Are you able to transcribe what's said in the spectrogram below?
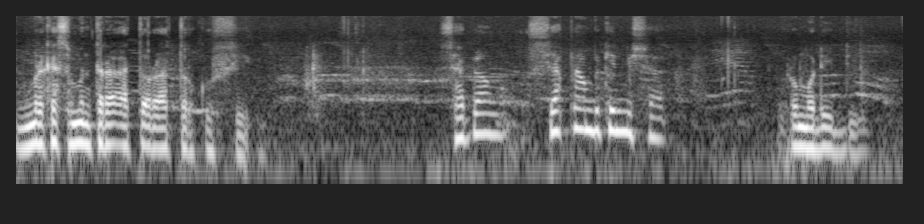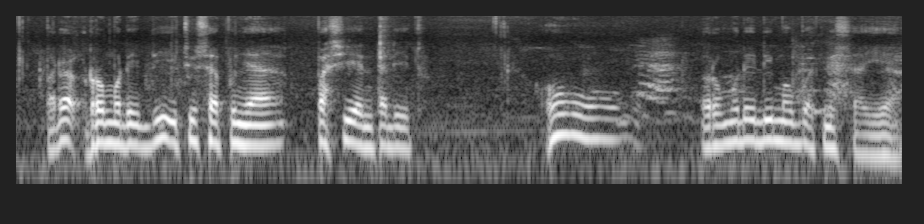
Mereka sementara atur-atur kursi. Saya bilang siapa yang bikin misa Romo Dedi padahal Romo Dedi itu saya punya pasien tadi itu. Oh Romo Dedi mau buat misa ya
